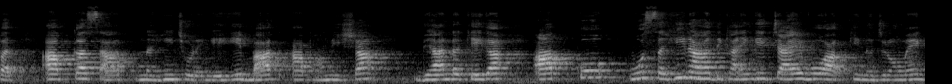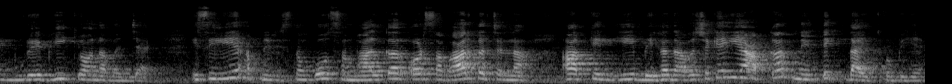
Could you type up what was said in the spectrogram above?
पर आपका साथ नहीं छोड़ेंगे। ये बात आप हमेशा ध्यान रखिएगा। आपको वो सही राह दिखाएँगे, चाहे वो आपकी नज़रों में बुरे भी क्यों ना बन जाए। इसीलिए अपने रिश्तों को संभाल कर और संवार कर चलना आपके लिए बेहद आवश्यक है। ये आपका नैतिक दायित्व भी है।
